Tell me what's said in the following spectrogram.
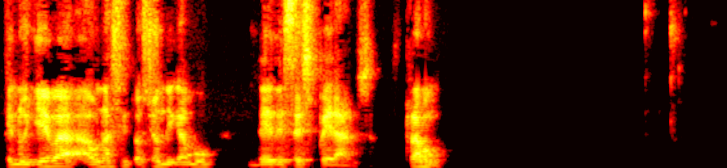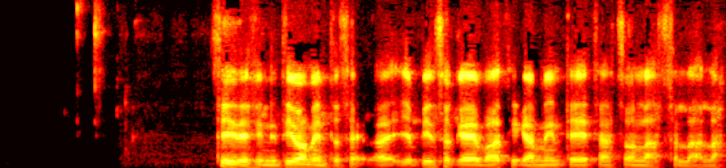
que nos lleva a una situación, digamos, de desesperanza. Ramón. Sí, definitivamente. yo pienso que básicamente estas son las, las,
